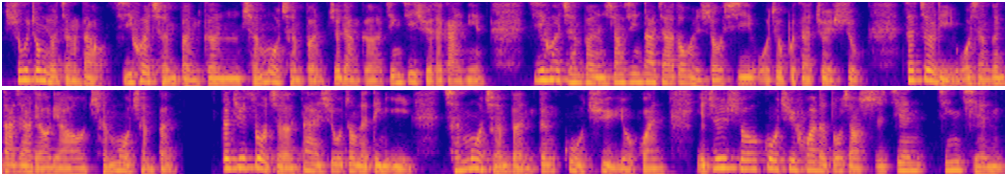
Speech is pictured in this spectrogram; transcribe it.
书中有讲到机会成本跟沉没成本这两个经济学的概念。机会成本，相信大家都很熟悉，我就不再赘述。在这里，我想跟大家聊聊沉没成本。根据作者在书中的定义，沉没成本跟过去有关，也就是说，过去花了多少时间、金钱、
